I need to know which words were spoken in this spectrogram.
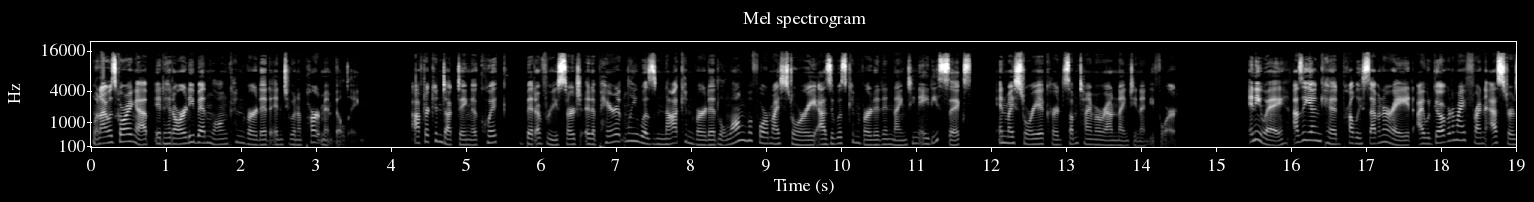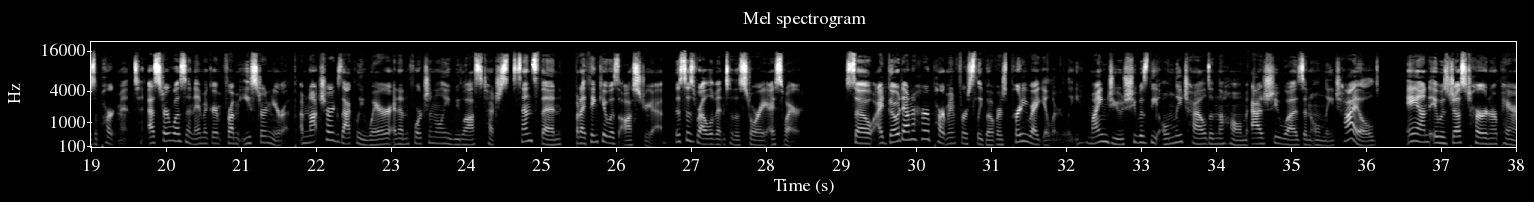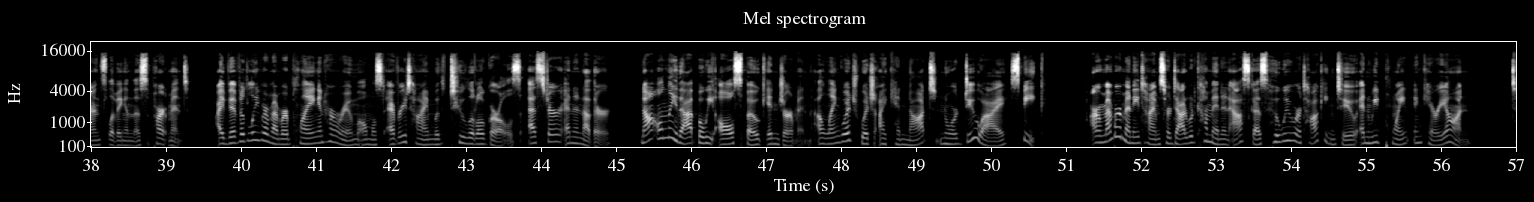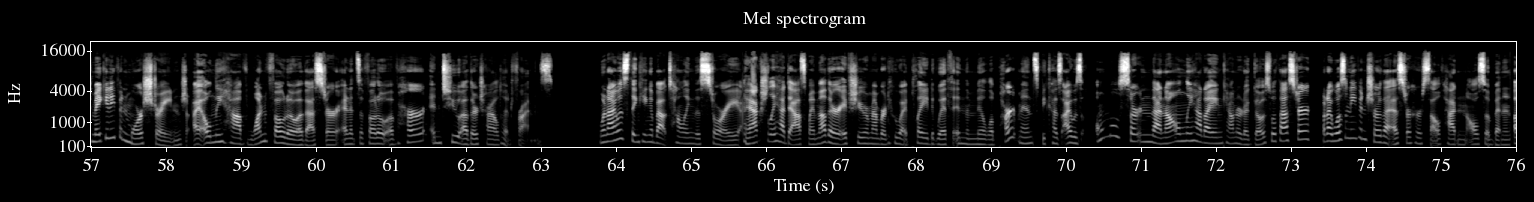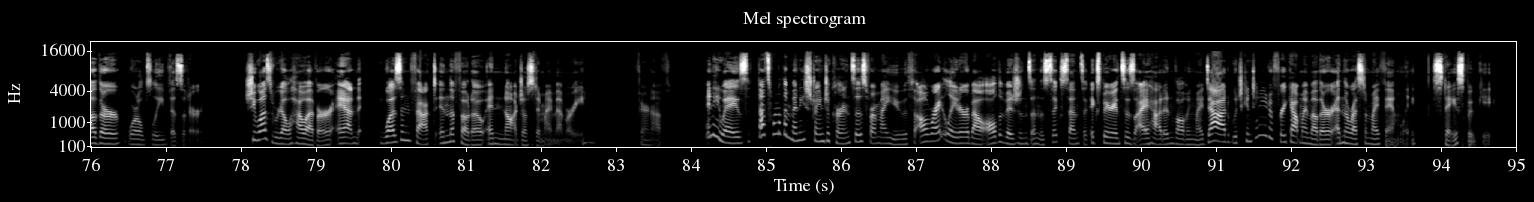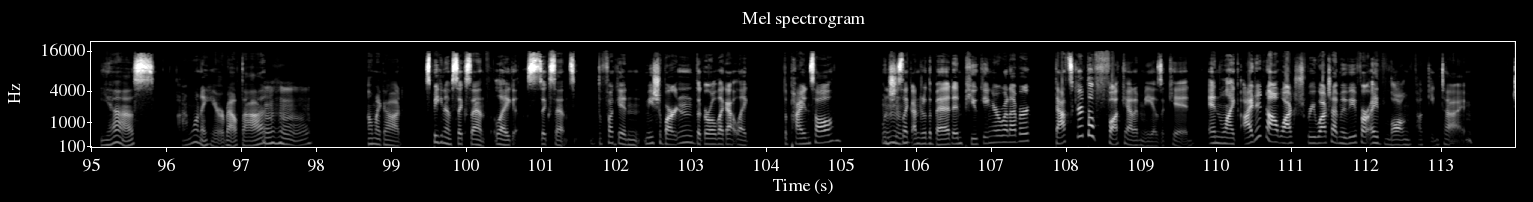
When I was growing up, it had already been long converted into an apartment building. After conducting a quick bit of research, it apparently was not converted long before my story, as it was converted in 1986, and my story occurred sometime around 1994. Anyway, as a young kid, probably seven or eight, I would go over to my friend Esther's apartment. Esther was an immigrant from Eastern Europe. I'm not sure exactly where, and unfortunately, we lost touch since then, but I think it was Austria. This is relevant to the story, I swear. So I'd go down to her apartment for sleepovers pretty regularly. Mind you, she was the only child in the home, as she was an only child, and it was just her and her parents living in this apartment. I vividly remember playing in her room almost every time with two little girls, Esther and another. Not only that, but we all spoke in German, a language which I cannot, nor do I, speak. I remember many times her dad would come in and ask us who we were talking to, and we'd point and carry on. To make it even more strange, I only have one photo of Esther, and it's a photo of her and two other childhood friends. When I was thinking about telling this story, I actually had to ask my mother if she remembered who I played with in the Mill apartments because I was almost certain that not only had I encountered a ghost with Esther, but I wasn't even sure that Esther herself hadn't also been an otherworldly visitor. She was real, however, and was in fact in the photo and not just in my memory. Fair enough. Anyways, that's one of the many strange occurrences from my youth. I'll write later about all the visions and the sixth sense experiences I had involving my dad, which continue to freak out my mother and the rest of my family. Stay spooky. Yes, I want to hear about that. Mm-hmm. Oh my god. Speaking of sixth sense, like sixth sense, the fucking Mischa Barton, the girl that got like the Pine-Sol when she's Mhm. like under the bed and puking or whatever. That scared the fuck out of me as a kid. And like I did not watch rewatch that movie for a long fucking time.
